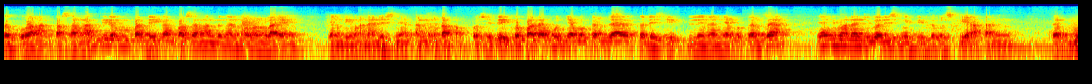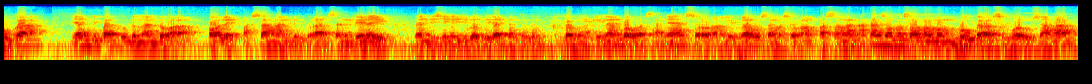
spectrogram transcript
kekurangan pasangan tidak membandingkan pasangan dengan orang lain yang di mana di sini akan berdampak positif kepada moodnya bekerja kedisiplinannya bekerja yang di mana juga di sini pintu rezeki akan terbuka yang dibantu dengan doa oleh pasangan Libra sendiri. Dan di sini juga tidak tertutup kemungkinan bahwasanya seorang Libra bersama seorang pasangan akan sama-sama membuka sebuah usaha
